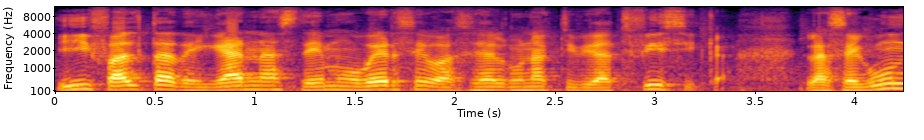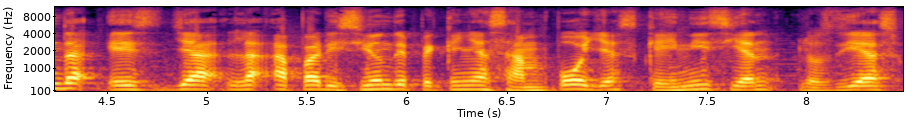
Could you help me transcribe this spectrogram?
y falta de ganas de moverse o hacer alguna actividad física. La segunda es ya la aparición de pequeñas ampollas que inician los días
